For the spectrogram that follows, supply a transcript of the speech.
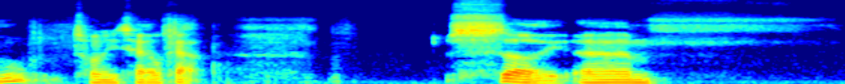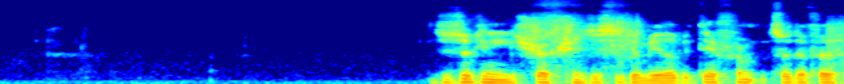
Ooh, tiny tail cap. So, um, just looking at the instructions, this is going to be a little bit different. So the first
